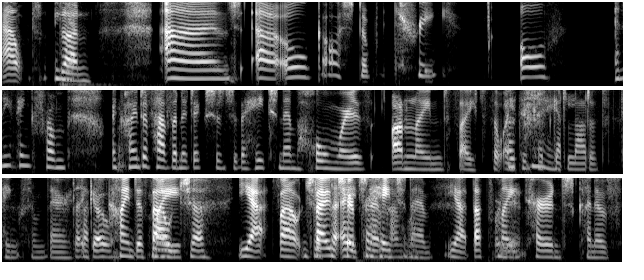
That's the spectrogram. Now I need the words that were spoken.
Out. Yeah. Done. And uh, oh gosh, number three. Oh, anything from I kind of have an addiction to the H&M homewares online site, so I think I'd get a lot of things from there. They that's go kind of voucher. my yeah Voucher for for H&M H&M. Yeah, that's Brilliant. my current kind of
